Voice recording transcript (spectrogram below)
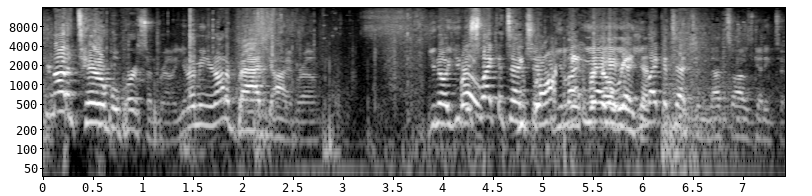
You're not a terrible person, bro. You know what I mean? You're not a bad guy, bro. You know, you Bro, just like attention. blocked You, like, yeah, no yeah, yeah. You like attention. That's what I was getting to.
